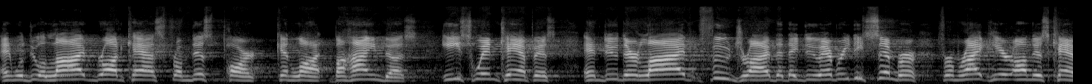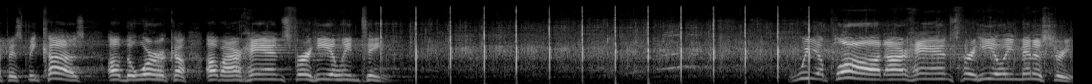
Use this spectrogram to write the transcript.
and we'll do a live broadcast from this parking lot behind us, East Wind Campus, and do their live food drive that they do every December from right here on this campus because of the work of our Hands for Healing team. We applaud our Hands for Healing ministry.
